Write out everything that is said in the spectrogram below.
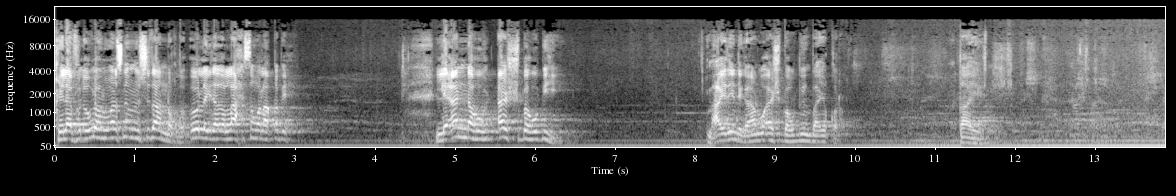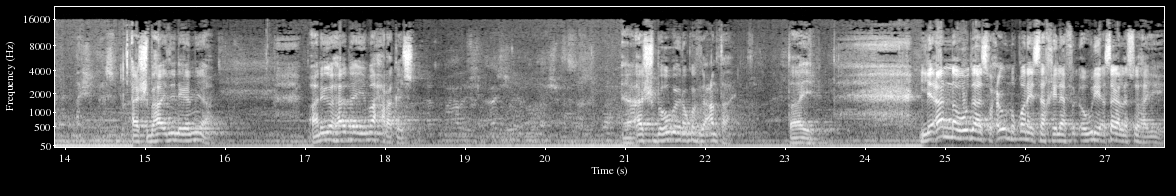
khilaafulawlahun waasna inuu sidaa noqdo oo la xasan walaa qabiix liannahu ashbahu bihi. Maxaa idin dhiga anuu ashbahu bihim baa ii qoran ashbaha idin dhiga miya? Aniga hada ima xarakayso. Ashbahu bayna ku fiican tahay. Ayib liannahu daas waxay u noqonaysaa khilaaf alawlihi asagaa la soo hayey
